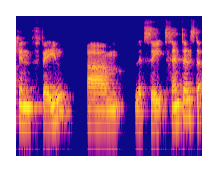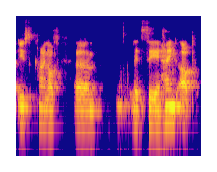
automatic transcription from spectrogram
can fail, um, let's say, sentence that is kind of, um, let's say, hang up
